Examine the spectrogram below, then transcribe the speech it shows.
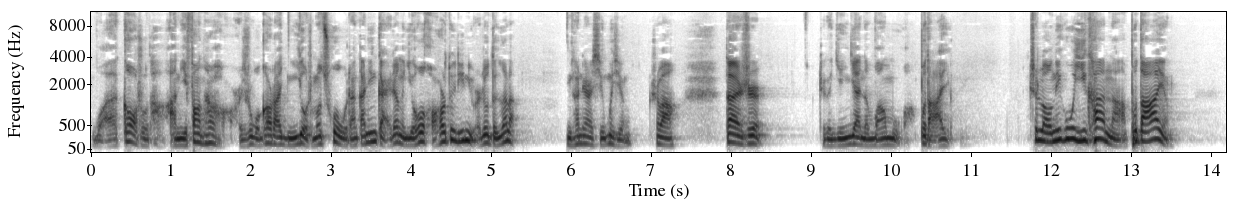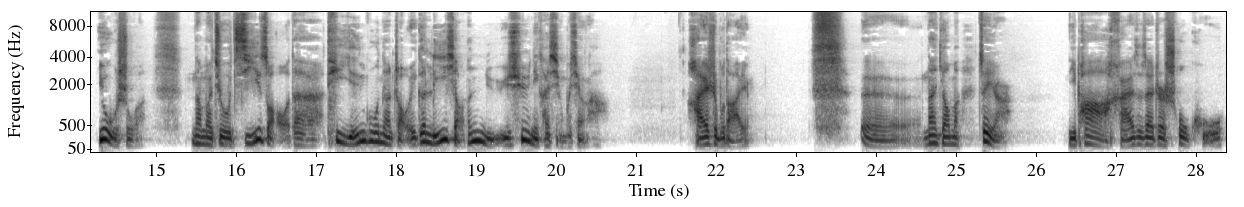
我告诉他啊，你放他好，就是我告诉他，你有什么错误，咱赶紧改正，以后好好对你女儿就得了。你看这样行不行？是吧？但是这个银燕的王母啊不答应。这老尼姑一看呐，不答应，又说：“那么就及早的替银姑娘找一个理想的女婿，你看行不行啊？”还是不答应。呃，那要么这样，你怕孩子在这儿受苦，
